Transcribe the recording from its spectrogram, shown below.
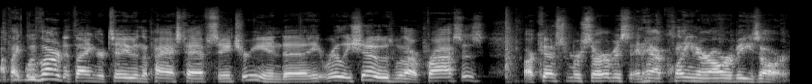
I think we've learned a thing or two in the past half century, and uh, it really shows with our prices, our customer service, and how clean our RVs are.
